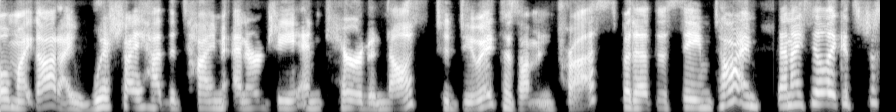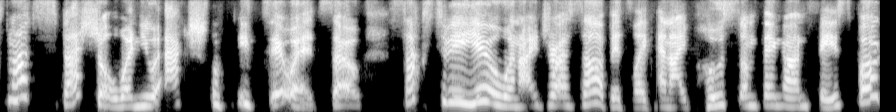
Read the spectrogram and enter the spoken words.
oh my God, I wish I had the time, energy, and cared enough to do it because I'm impressed. But at the same time, then I feel like it's just not special when you actually do it. So sucks to be you when I dress up. It's like, and I post something on Facebook,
